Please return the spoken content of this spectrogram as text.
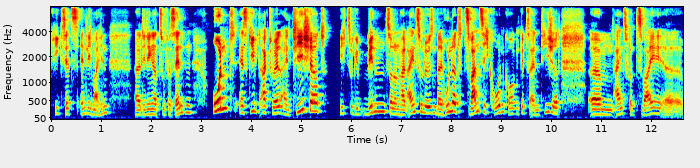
krieg's jetzt endlich mal hin, äh, die Dinger zu versenden. Und es gibt aktuell ein T-Shirt, nicht zu gewinnen, sondern halt einzulösen. Bei 120 Kronenkorken gibt's ein T-Shirt, ähm, eins von zwei, äh, äh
